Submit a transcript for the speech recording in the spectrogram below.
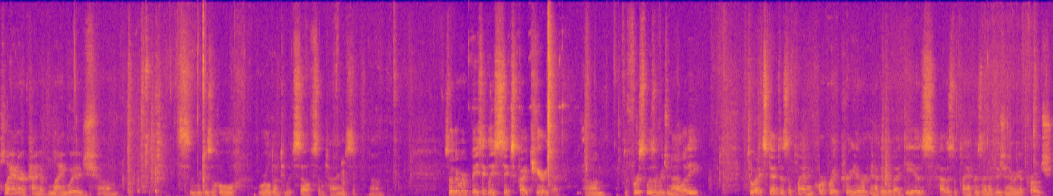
planner kind of language, um, so, which is a whole world unto itself sometimes. So there were basically six criteria. Um, The first was originality. To what extent does the plan incorporate creative or innovative ideas? How does the plan present a visionary approach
